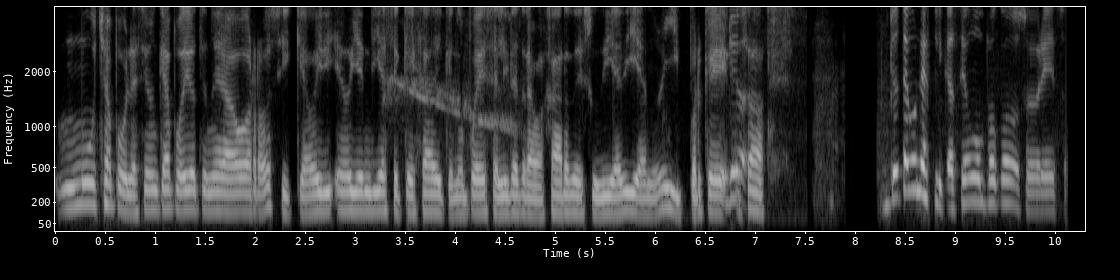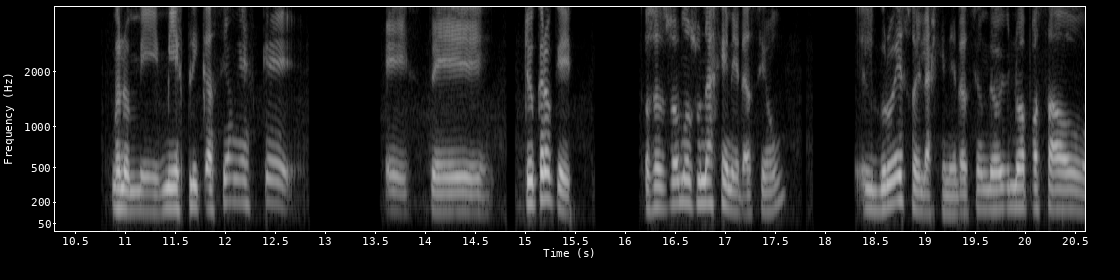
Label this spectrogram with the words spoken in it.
mucha población que ha podido tener ahorros y que hoy, hoy en día se queja de que no puede salir a trabajar de su día a día, ¿no? Y porque, Yo- o sea, Yo tengo una explicación un poco sobre eso. Bueno, mi, mi explicación es que este, yo creo que, o sea, somos una generación, el grueso de la generación de hoy no ha pasado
